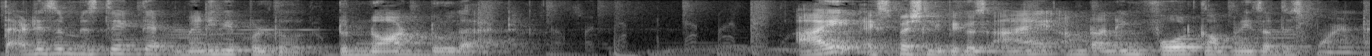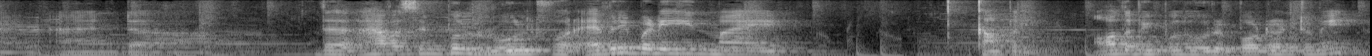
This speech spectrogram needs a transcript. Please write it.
That is a mistake that many people do do not do that i especially because i am running four companies at this point in time and uh, the, i have a simple rule for everybody in my company all the people who report into me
